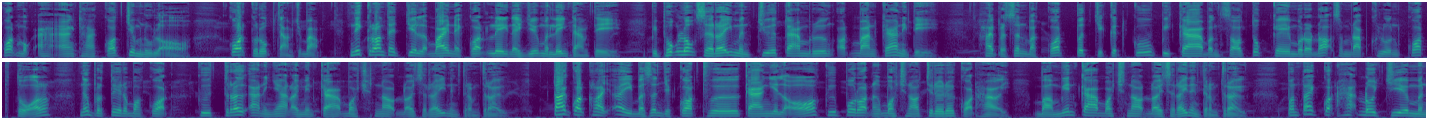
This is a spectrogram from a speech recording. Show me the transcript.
គាត់មកអះអាងថាគាត់ជាមនុស្សល្អ គាត់គោរពតាមច្បាប់នេះគ្រាន់តែជាល្បែងដែលគាត់លេងដែលយើងមិនលេងតាមទេពិភពលោកសេរីមិនជឿតាមរឿងអត់បានការនេះទេហើយប្រសិនបើគាត់ពិតជាគិតគូរពីការបន្សល់ទុកគេមរតកសម្រាប់ខ្លួនគាត់ផ្ទាល់និងប្រទេសរបស់គាត់គឺត្រូវអនុញ្ញាតឲ្យមានការបោះឆ្នោតដោយសេរីនិងត្រឹមត្រូវតើគាត់ខ្លាចអីបើសិនជាគាត់ធ្វើការងារល្អគឺពលរដ្ឋនឹងបោះឆ្នោតជ្រើសរើសគាត់ហើយបើមានការបោះឆ្នោតដោយសេរីនិងត្រឹមត្រូវ ប៉ុន្តែគាត់ហាក់ដូចជាមិន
